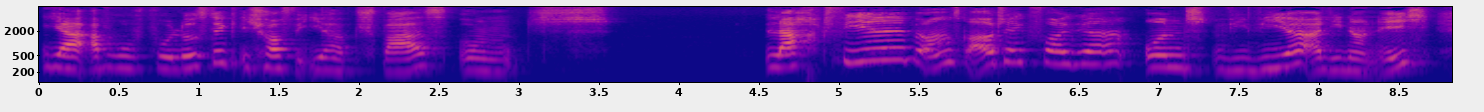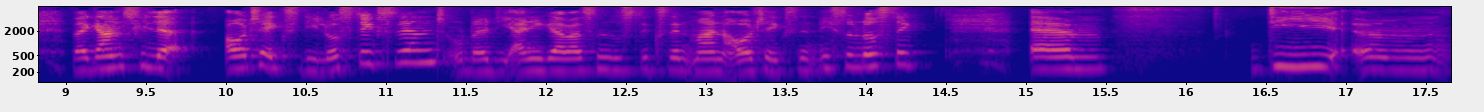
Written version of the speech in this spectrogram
ja, apropos lustig, ich hoffe, ihr habt Spaß und lacht viel bei unserer Outtake-Folge und wie wir, Alina und ich, weil ganz viele Outtakes, die lustig sind oder die einigermaßen lustig sind, meine Outtakes sind nicht so lustig, ähm, die, ähm,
